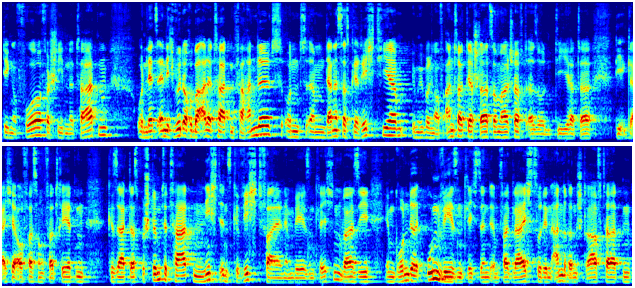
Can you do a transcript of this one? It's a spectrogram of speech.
Dinge vor, verschiedene Taten Und letztendlich wird auch über alle Taten verhandelt und ähm, dann ist das Gericht hier, im Übrigen auf Antrag der Staatsanwaltschaft, also die hat da die gleiche Auffassung vertreten, gesagt, dass bestimmte Taten nicht ins Gewicht fallen im Wesentlichen, weil sie im Grunde unwesentlich sind im Vergleich zu den anderen Straftaten,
